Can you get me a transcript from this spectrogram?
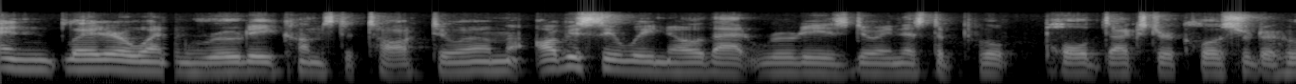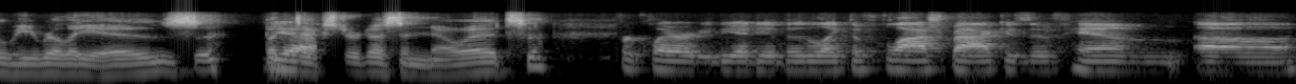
and later when Rudy comes to talk to him, obviously we know that Rudy is doing this to pull, pull Dexter closer to who he really is, but Yeah. Dexter doesn't know it. For clarity the idea that like the flashback is of him uh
